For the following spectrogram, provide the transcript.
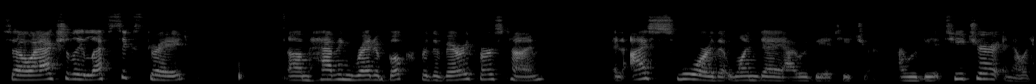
So I actually left sixth grade um, having read a book for the very first time and I swore that one day I would be a teacher. I would be a teacher and I would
